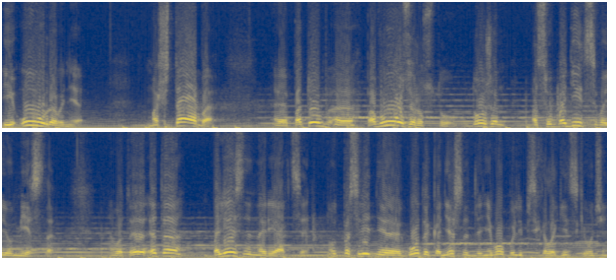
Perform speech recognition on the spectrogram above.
и уровня, масштаба, э, потом э, по возрасту должен освободить свое место. Вот, э, это болезненная реакция. Ну, вот последние годы, конечно, для него были психологически очень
